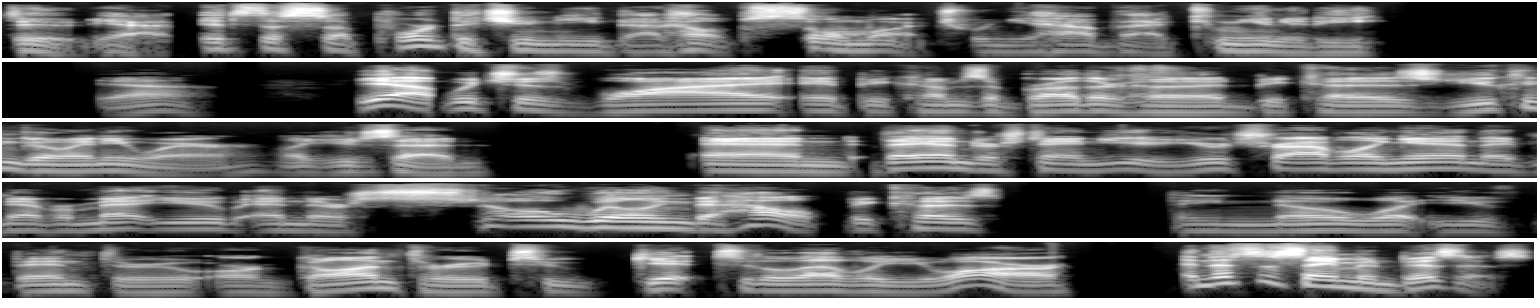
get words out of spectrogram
dude. Yeah, it's the support that you need that helps so much when you have that community. Yeah. Yeah, which is why it becomes a brotherhood because you can go anywhere, like you said, and they understand you. You're traveling in, they've never met you, and they're so willing to help because they know what you've been through or gone through to get to the level you are. And that's the same in business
